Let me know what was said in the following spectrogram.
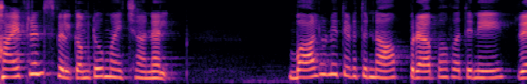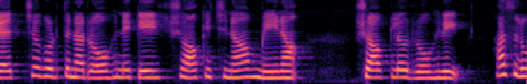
Hi friends welcome to my channel బాలుని తిడుతున్న ప్రభావతిని రెచ్చగొడుతున్న రోహిణికి షాక్ ఇచ్చిన మీనా. షాక్లో రోహిణి అసలు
